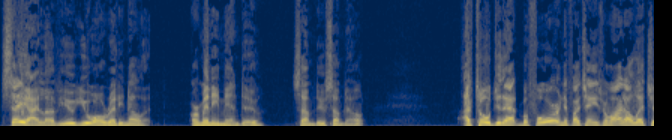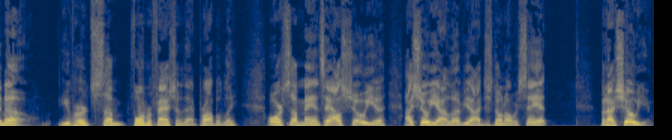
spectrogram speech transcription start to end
say I love you, you already know it. Or many men do. Some do, some don't. I've told you that before, and if I change my mind, I'll let you know. You've heard some form or fashion of that probably. Or some man say, I'll show you. I show you I love you. I just don't always say it, but I show you.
